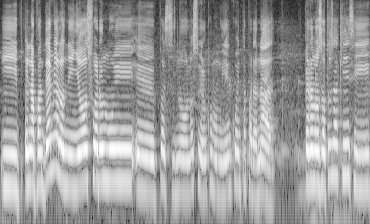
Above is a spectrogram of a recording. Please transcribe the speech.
y en la pandemia los niños fueron muy, eh, pues, no los tuvieron como muy en cuenta para nada. Pero nosotros aquí sí,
